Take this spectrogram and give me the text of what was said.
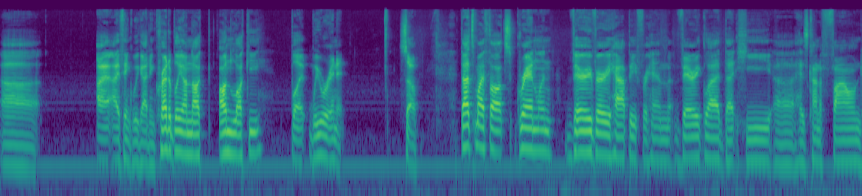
Uh, I, I think we got incredibly unluck- unlucky, but we were in it. So that's my thoughts. Granlund, very, very happy for him. Very glad that he uh, has kind of found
